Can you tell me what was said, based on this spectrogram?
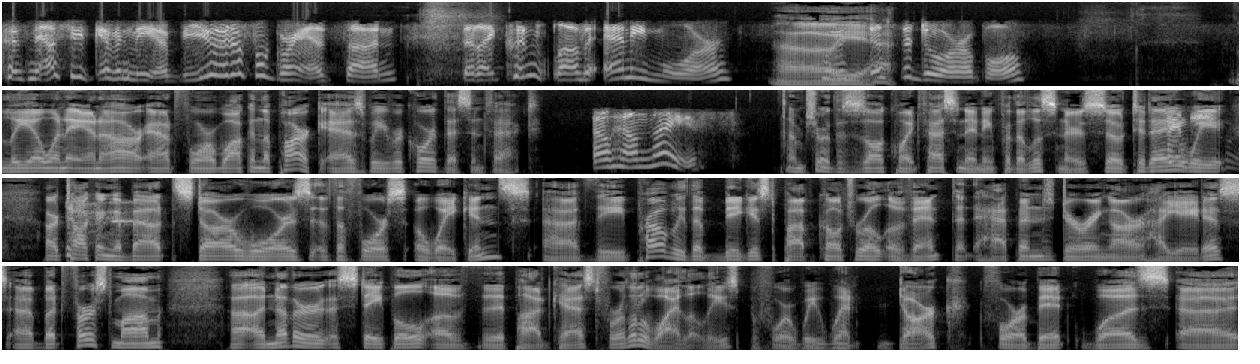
Because now she's given me a beautiful grandson that I couldn't love anymore. Oh, yeah. Just adorable. Leo and Anna are out for a walk in the park as we record this, in fact. Oh, how nice. I'm sure this is all quite fascinating for the listeners. So today I'm we sure. are talking about Star Wars: The Force Awakens, uh, the probably the biggest pop cultural event that happened during our hiatus. Uh, but first, Mom, uh, another staple of the podcast for a little while at least, before we went dark for a bit, was uh,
